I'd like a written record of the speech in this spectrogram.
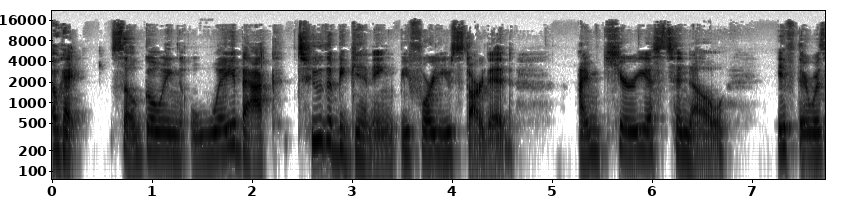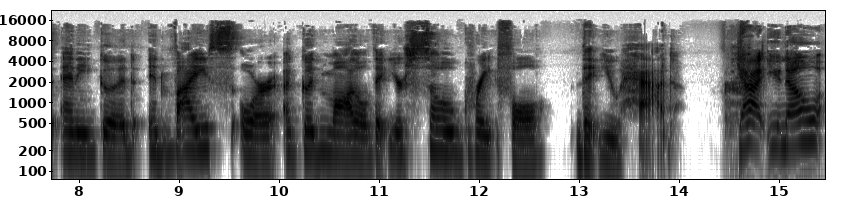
Okay. So going way back to the beginning before you started, I'm curious to know if there was any good advice or a good model that you're so grateful that you had. Yeah, you know,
